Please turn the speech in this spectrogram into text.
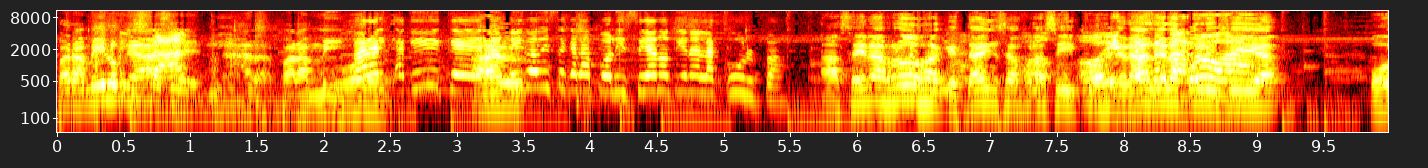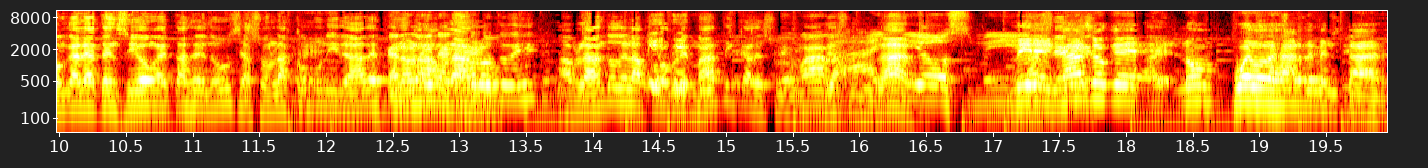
Para mí lo que hace, nada, para mí. Bueno. Para el- aquí que el al- amigo dice que la policía no tiene la culpa. A Cena Roja, que está en San Francisco, O- general de la Roja. Póngale atención a estas denuncias, son las comunidades vivas Carolina, ¿qué fue lo que hablando, tú dijiste? hablando de la problemática de su, de su Ay, lugar. Dios mío. Mire, Así el caso que- que, eh, no puedo dejar de mentar.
